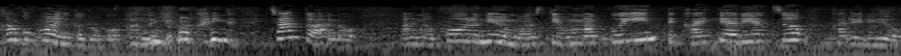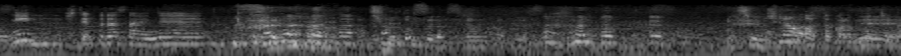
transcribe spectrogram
韓国版いいかどうかわかんないけど ちゃんとあのあのポール・ニューマンスティーブ・マック・イーンって書いてあるやつを借りるようにしてくださいね。ちゃんとすら知らんかったです。知らなかったから間違えて。んけ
